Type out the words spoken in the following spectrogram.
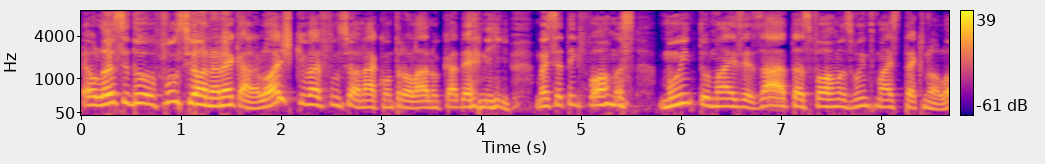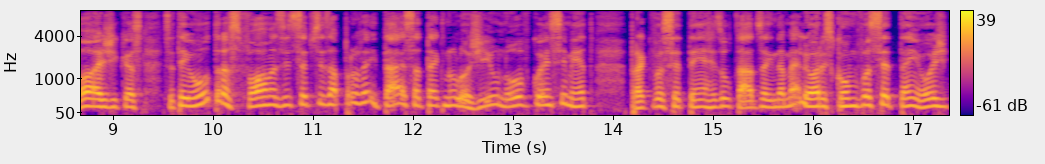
É o lance do funciona, né, cara? Lógico que vai funcionar controlar no caderninho, mas você tem formas muito mais exatas, formas muito mais tecnológicas, você tem outras formas e você precisa aproveitar essa tecnologia e o novo conhecimento para que você tenha resultados ainda melhores, como você tem hoje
